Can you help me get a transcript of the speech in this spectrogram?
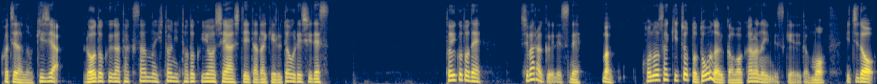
こちらの記事や朗読がたくさんの人に届くようシェアしていただけると嬉しいです。ということで、しばらくですね、まあ、この先ちょっとどうなるかわからないんですけれども、一度、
